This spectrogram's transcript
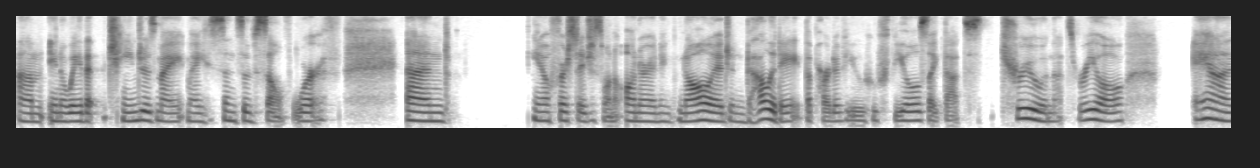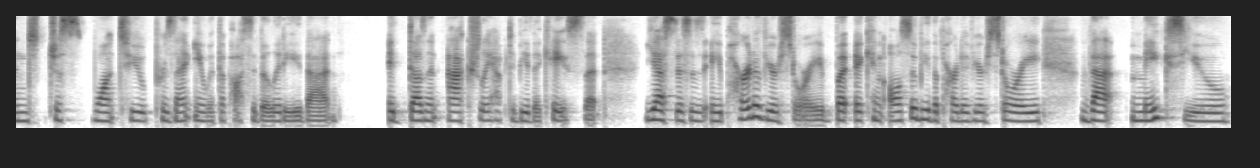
um, in a way that changes my my sense of self worth. And, you know, first, I just want to honor and acknowledge and validate the part of you who feels like that's true and that's real. And just want to present you with the possibility that it doesn't actually have to be the case that yes, this is a part of your story, but it can also be the part of your story that makes you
